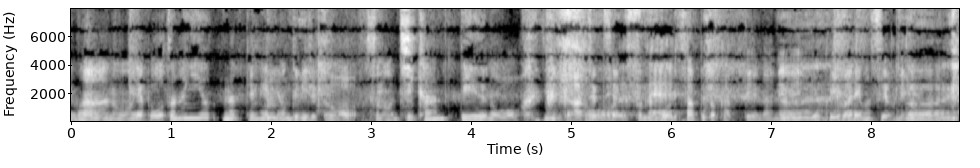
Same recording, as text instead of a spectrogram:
うんで、まあ、あの、やっぱ大人になってね、読んでみると、その時間っていうのを、なんか節約とか効率アップとかっていうのはね、うんよく言われますよね。うん。やっ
